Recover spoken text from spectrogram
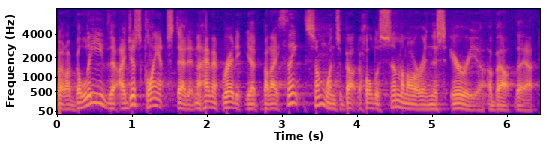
But I believe that I just glanced at it and I haven't read it yet, but I think someone's about to hold a seminar in this area about that.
